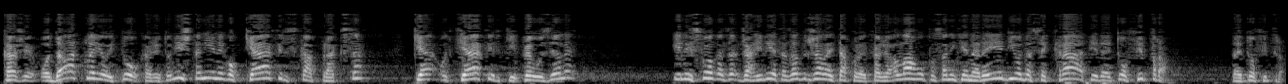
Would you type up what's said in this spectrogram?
Kaže, odakle joj to? Kaže, to ništa nije nego kafirska praksa, od kafirki preuzele, ili svoga džahilijeta zadržala i tako da kaže Allahu poslanik je naredio da se krati da je to fitra da je to fitra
